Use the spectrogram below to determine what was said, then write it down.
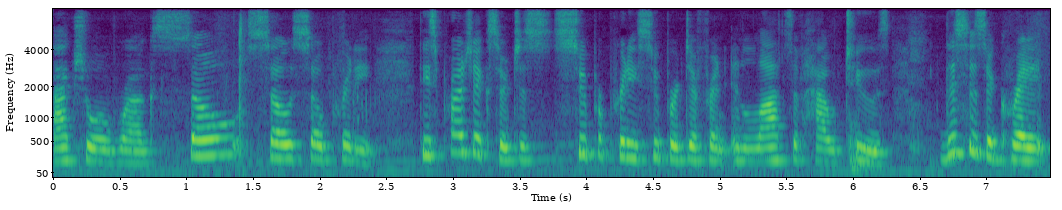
actual rugs. So, so, so pretty. These projects are just super pretty, super different in lots of how-tos. This is a great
